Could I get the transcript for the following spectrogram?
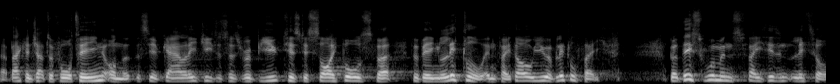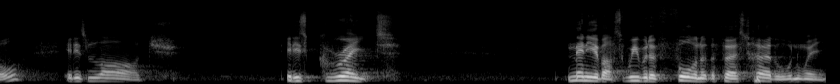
Uh, back in chapter 14 on the, the Sea of Galilee, Jesus has rebuked his disciples for, for being little in faith. Oh, you have little faith. But this woman's faith isn't little, it is large. It is great. Many of us, we would have fallen at the first hurdle, wouldn't we?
